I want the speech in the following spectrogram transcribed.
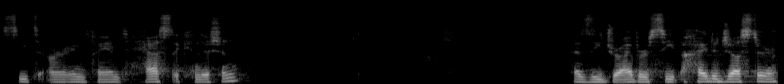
Seats are in fantastic condition. Has the driver's seat height adjuster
